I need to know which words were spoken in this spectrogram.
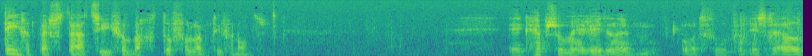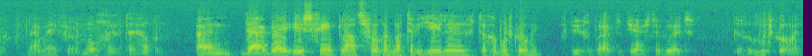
tegenprestatie verwacht of verlangt u van ons? Ik heb zo mijn redenen om het volk van Israël naar mijn vermogen te helpen. En daarbij is geen plaats voor een materiële tegemoetkoming? U gebruikt het juiste woord. Tegemoetkoming.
